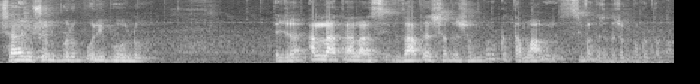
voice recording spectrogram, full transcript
স্বয়ং সম্পূর্ণ পরিপূর্ণ। এই জন্য আল্লাহ তালার জাতের সাথে সম্পর্ক তামাম, সিফাতের সাথে সম্পর্ক তামাম।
